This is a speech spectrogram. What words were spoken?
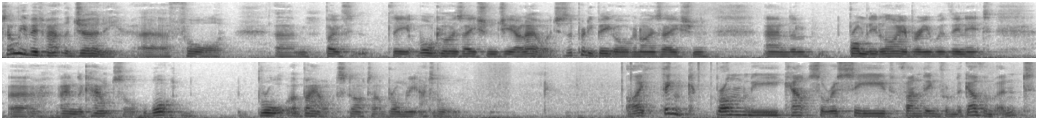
tell me a bit about the journey uh, for um, both the organisation GLL, which is a pretty big organisation, and the Bromley Library within it, uh, and the council. What brought about Startup Bromley at all? I think Bromley Council received funding from the government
